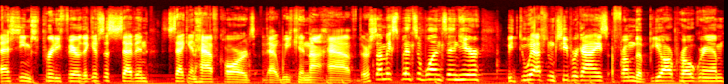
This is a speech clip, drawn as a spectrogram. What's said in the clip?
That seems pretty fair. That gives us seven second half cards that we cannot have. There's some expensive ones in here. We do have some cheaper guys from the BR program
